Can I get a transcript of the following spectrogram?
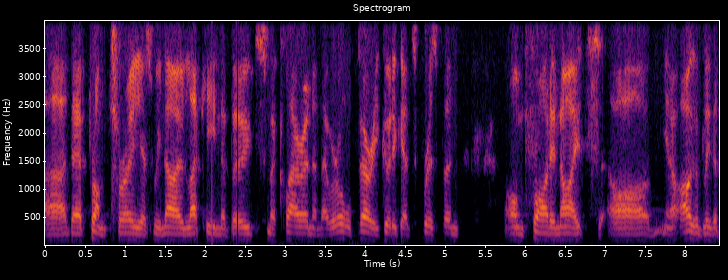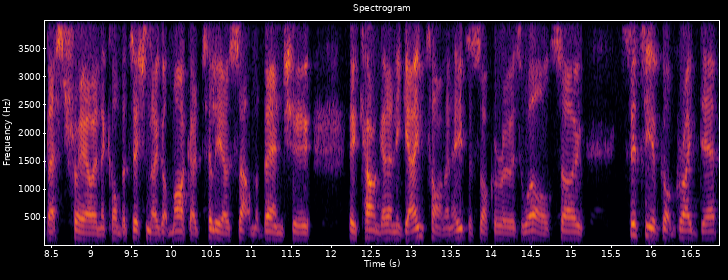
Uh, their front three, as we know, Leckie, Nabbout, Maclaren, and they were all very good against Brisbane on Friday night. Are you know arguably the best trio in the competition. They've got Marco Tilio sat on the bench who who can't get any game time, and he's a Socceroo as well. So City have got great depth,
